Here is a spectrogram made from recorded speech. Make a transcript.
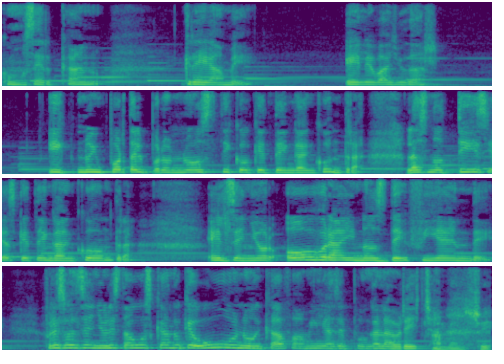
como cercano, créame, Él le va a ayudar. Y no importa el pronóstico que tenga en contra, las noticias que tenga en contra, el Señor obra y nos defiende. Por eso el Señor está buscando que uno en cada familia se ponga a la brecha Amén, sí.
